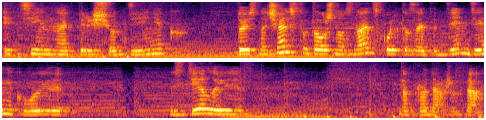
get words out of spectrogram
идти на пересчет денег. То есть начальство должно знать, сколько за этот день денег вы сделали на продажах, да,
